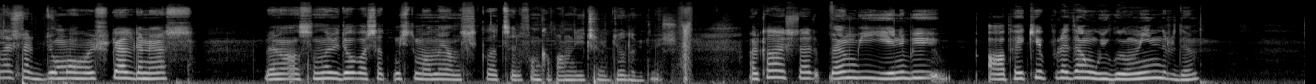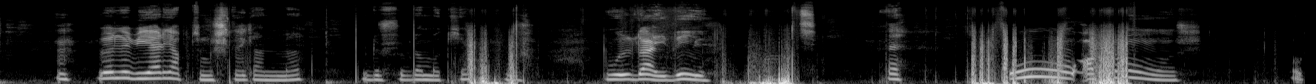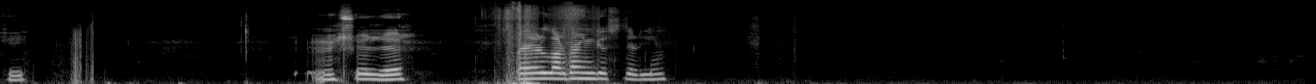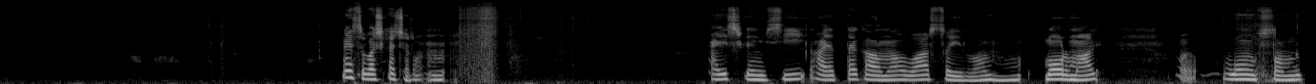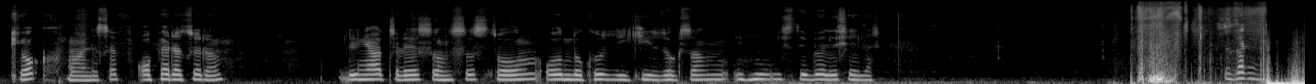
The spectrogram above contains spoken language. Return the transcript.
Arkadaşlar videoma hoş geldiniz. Ben aslında video başlatmıştım ama yanlışlıkla telefon kapandığı için video da bitmiş. Arkadaşlar ben bir yeni bir APK Pre'den uygulama indirdim. Böyle bir yer yaptım işte kendime. Dur şuradan bakayım. Dur. Buradaydı değil. Evet. Heh. Oo, akşam olmuş. Okey. Ee, Şöyle ayarlardan göstereyim. Neyse başka açarım. Ice hayatta kalma varsayılan normal Won sandık yok maalesef. Operatörüm. Dünya türü sonsuz tohum 19 290 işte böyle şeyler. Siz de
